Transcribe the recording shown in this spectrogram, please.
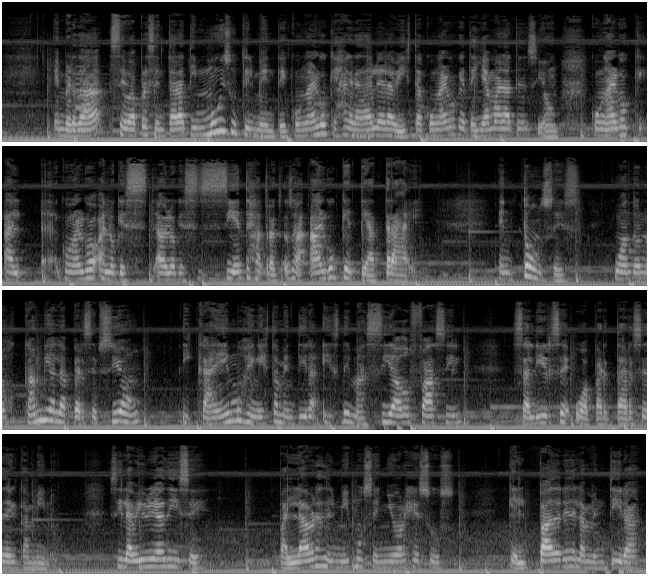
En verdad se va a presentar a ti muy sutilmente con algo que es agradable a la vista, con algo que te llama la atención, con algo que al, con algo a lo que a lo que sientes atracción, o sea, algo que te atrae. Entonces, cuando nos cambia la percepción, y caemos en esta mentira, es demasiado fácil salirse o apartarse del camino. Si la Biblia dice, palabras del mismo Señor Jesús, que el padre de la mentira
